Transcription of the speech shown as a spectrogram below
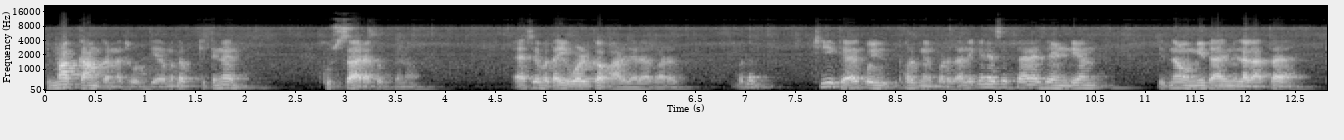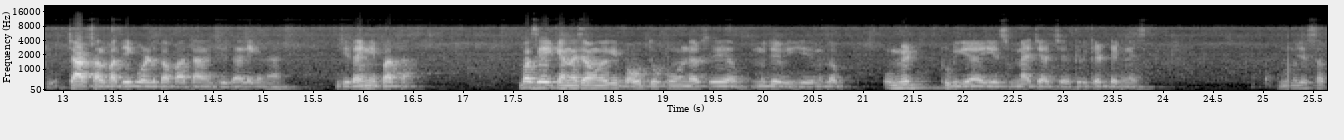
दिमाग काम करना छोड़ दिया मतलब कितने गुस्सा आ रहा है पे ना। ऐसे बताइए वर्ल्ड कप हार जा रहा है भारत। मतलब ठीक है, कोई फ़र्क नहीं पड़ता, लेकिन ऐसे फ़ैन ऐसे इंडियन इतना उम्मीद आदमी लगाता है। चार साल बाद एक वर्ल्ड कप आता है, जीता है, लेकिन जीता ही नहीं पाता। बस यही कहना चाहूँगा कि बहुत दुख हूँ अंदर से, अब मुझे भी ये मतलब उम्मीद टूट गया ये मैच अच्छे क्रिकेट देखने से। मुझे सब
